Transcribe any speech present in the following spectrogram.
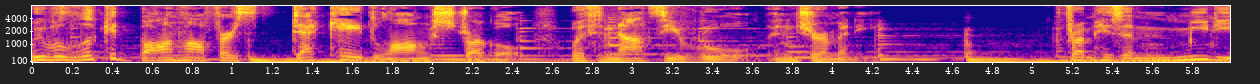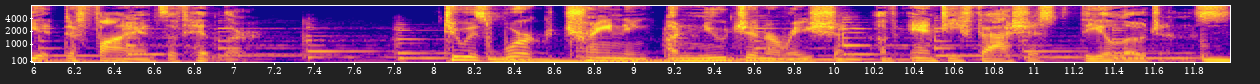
we will look at Bonhoeffer's decade long struggle with Nazi rule in Germany. From his immediate defiance of Hitler to his work training a new generation of anti fascist theologians.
